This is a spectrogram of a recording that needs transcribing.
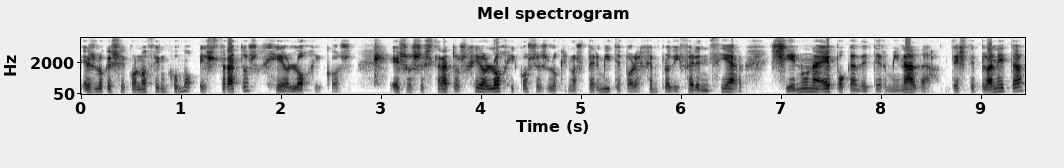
es lo que se conocen como estratos geológicos. Esos estratos geológicos es lo que nos permite, por ejemplo, diferenciar si en una época determinada de este planeta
